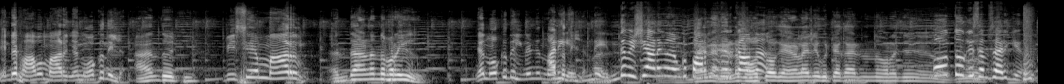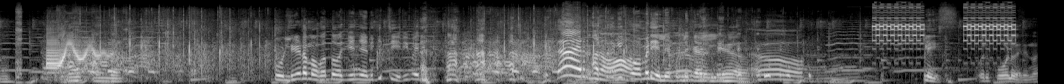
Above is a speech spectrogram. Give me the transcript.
എന്റെ ഭാവം മാറും. ഞാൻ നോക്കുന്നില്ല. അതെന്ത് പറ്റി? വിഷയം മാറും. എന്താണെന്ന് പറയൂ. ഞാൻ നോക്കുന്നില്ല. ഞാൻ അല്ല നോക്കുന്നില്ല. എന്ത് എന്ത് വിഷയമാണെങ്കിലും നമുക്ക് പറഞ്ഞു തീർക്കാവുന്ന മുഖത്ത് നോക്കി അയാളെ കുറ്റക്കാരൻ എന്ന് പറഞ്ഞ് മുഖത്ത് നോക്കി സംസാരിക്കും. എന്താ? പുള്ളിയുടെ മുഖത്ത് നോക്കി കഴിഞ്ഞാൽ എനിക്ക് ചിരി വരും. ഇതായിരുന്നോ? കോമഡി അല്ലേ പുള്ളിക്കാരല്ലേ ഓ. പ്ലീസ് ഒരു കോൾ വരുന്നു.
